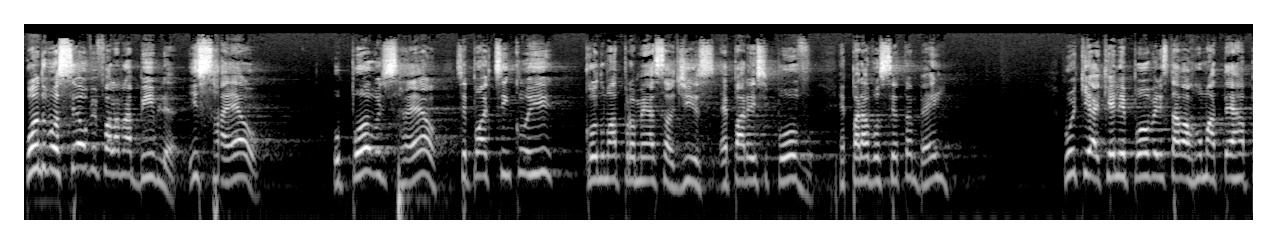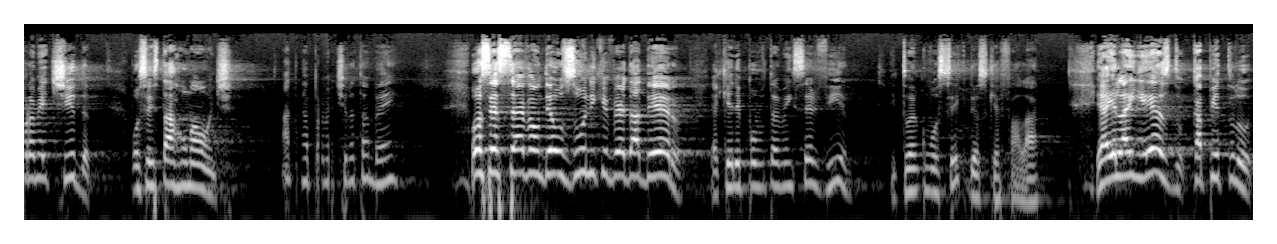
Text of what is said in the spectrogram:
Quando você ouvir falar na Bíblia, Israel, o povo de Israel, você pode se incluir. Quando uma promessa diz, é para esse povo, é para você também. Porque aquele povo ele estava rumo à terra prometida. Você está rumo aonde? a terra prometida também. Você serve a um Deus único e verdadeiro. E aquele povo também servia. Então é com você que Deus quer falar. E aí lá em Êxodo, capítulo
